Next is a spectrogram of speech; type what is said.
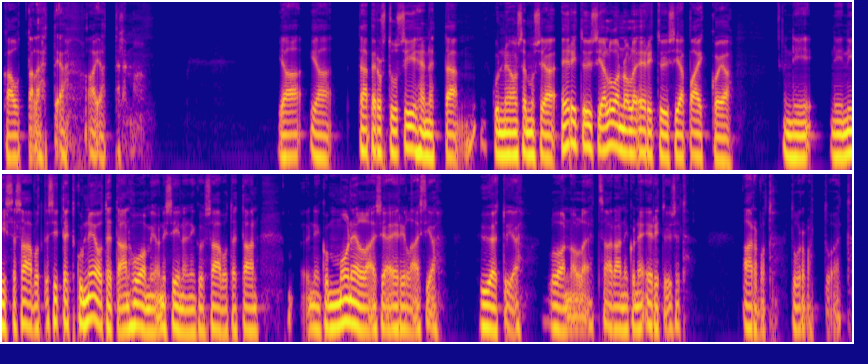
kautta lähteä ajattelemaan. Ja, ja Tämä perustuu siihen, että kun ne on semmoisia erityisiä, luonnolle erityisiä paikkoja, niin, niin niissä saavut, sitten kun ne otetaan huomioon, niin siinä niin kuin saavutetaan niin kuin monenlaisia erilaisia hyötyjä luonnolle, että saadaan niin kuin ne erityiset arvot turvattua. Että.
